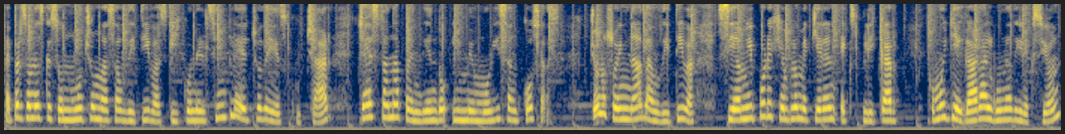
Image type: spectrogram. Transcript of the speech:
Hay personas que son mucho más auditivas y con el simple hecho de escuchar ya están aprendiendo y memorizan cosas. Yo no soy nada auditiva. Si a mí, por ejemplo, me quieren explicar cómo llegar a alguna dirección,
